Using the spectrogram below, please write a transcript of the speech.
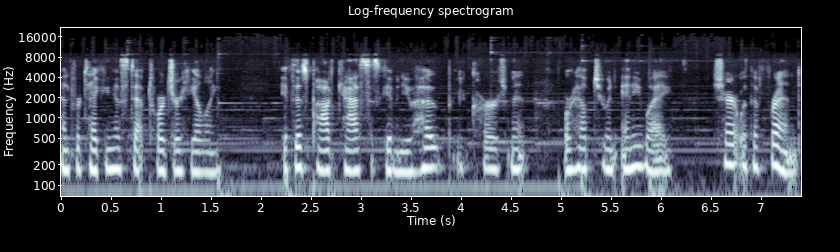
and for taking a step towards your healing. If this podcast has given you hope, encouragement, or helped you in any way, share it with a friend,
